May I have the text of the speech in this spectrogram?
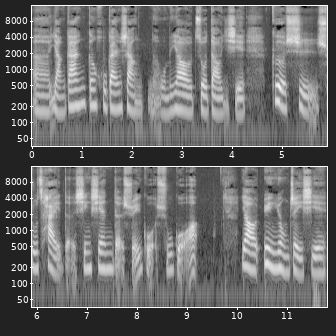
呃养肝跟护肝上呢，我们要做到一些各式蔬菜的新鲜的水果蔬果，要运用这些。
